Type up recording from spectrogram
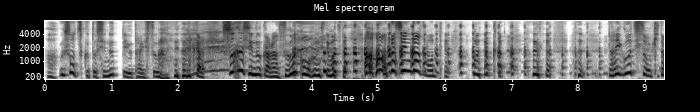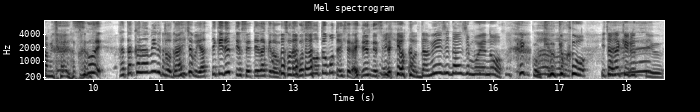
あ。嘘つくと死ぬっていう体質なんでだからすぐ死ぬからすごい興奮してました。あまた死んだと思って。もうなんか大ごちそう来たみたいなすごい傍から見ると大丈夫やっていけるっていう設定だけど それごちそうと思ってる人がいるんですね。いやもうダメージ男子萌えの結構究極をいただけるっていう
